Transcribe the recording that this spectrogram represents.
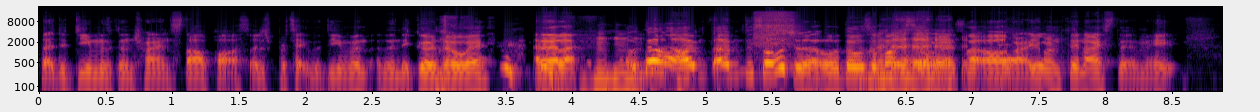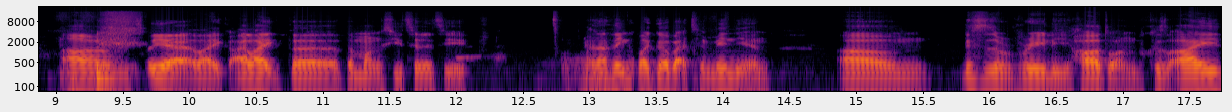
that the demon's gonna try and star pass, I just protect the demon, and then they go nowhere, and they're like, "Oh no, I'm, I'm the soldier," or there was a monk somewhere. It's like, "Oh, all right, you're on thin ice there, mate." Um, so yeah, like I like the the monk's utility. And I think if I go back to Minion, um, this is a really hard one because I,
